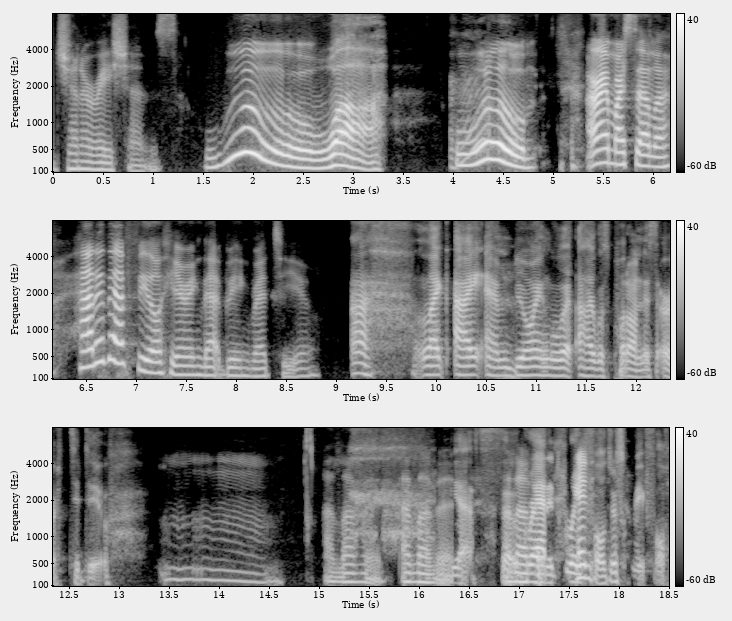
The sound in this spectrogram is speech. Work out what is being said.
generations. Woo! Wah. Uh-huh. Woo! All right, Marcella, how did that feel hearing that being read to you? Uh, like I am doing what I was put on this earth to do. Mm, I love it. I love it. Yes. So gratitude, grateful, and, just grateful.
